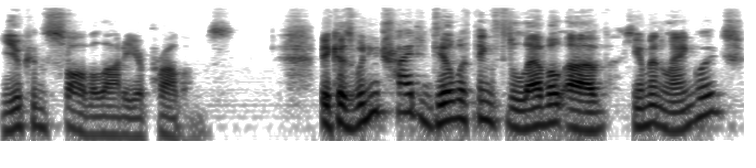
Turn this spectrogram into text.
you can solve a lot of your problems because when you try to deal with things to the level of human language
